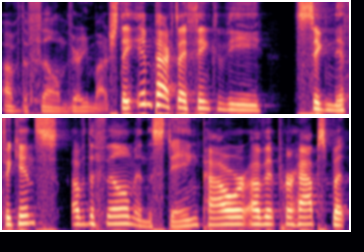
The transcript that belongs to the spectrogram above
of the film very much they impact i think the significance of the film and the staying power of it perhaps but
